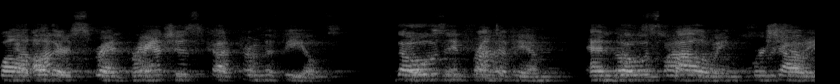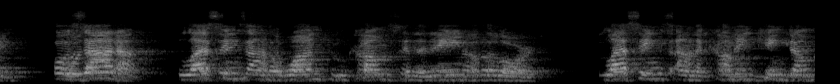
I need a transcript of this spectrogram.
while others spread branches cut from the fields. Those in front of him and those following were shouting, Hosanna! Blessings on the one who comes in the name of the Lord. Blessings on the coming kingdom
